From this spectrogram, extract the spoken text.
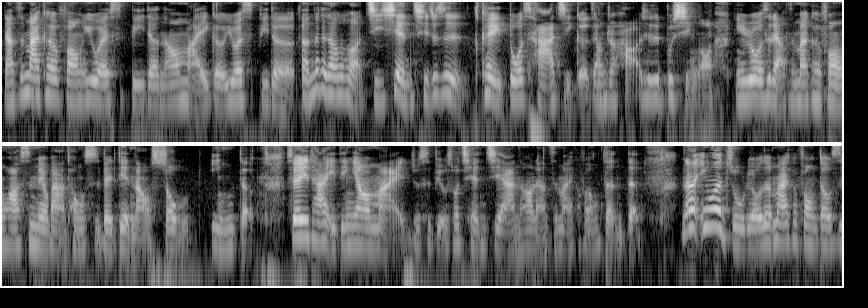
两只麦克风 USB 的，然后买一个 USB 的，呃，那个叫做什么集线器，就是可以多插几个，这样就好。其实不行哦，你如果是两只麦克风的话，是没有办法同时被电脑收音的，所以他一定要买，就是比如说前机啊，然后两只麦克风等等。那因为主流的麦克风都是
